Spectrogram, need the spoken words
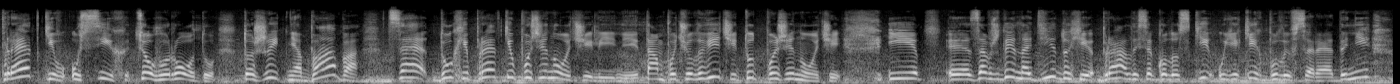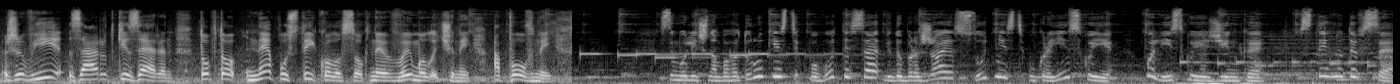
предків усіх цього роду, то житня баба це духи предків по жіночій лінії. Там по чоловічій, тут по жіночій. І е, завжди на дідухи бралися колоски, у яких були всередині живі зародки зерен. Тобто не пустий колосок, не вимолочений, а повний. Символічна багаторукість, погодьтеся, відображає сутність української поліської жінки. Встигнути все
